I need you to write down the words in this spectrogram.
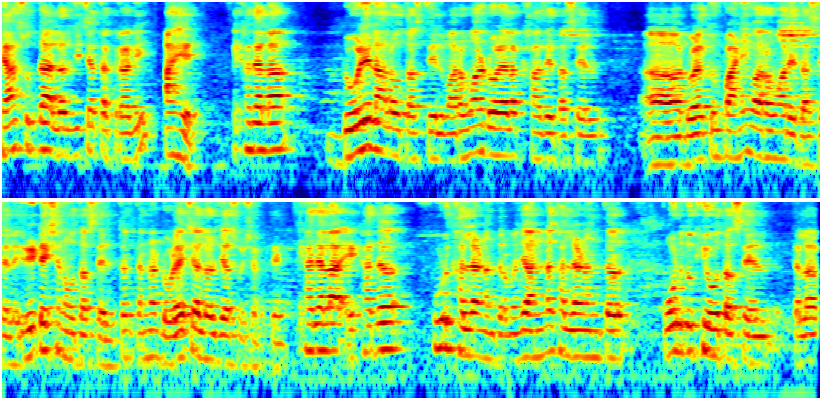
ह्या सुद्धा अलर्जीच्या तक्रारी आहेत. एखाद्याला डोळे लाल होत असतील वारंवार डोळ्याला खाज येत असेल डोळ्यातून पाणी वारंवार येत असेल इरिटेशन होत असेल तर त्यांना डोळ्याची अलर्जी असू शकते. एखाद्याला एखादं फूड खाल्ल्यानंतर म्हणजे अन्न खाल्ल्यानंतर पोटदुखी होत असेल त्याला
